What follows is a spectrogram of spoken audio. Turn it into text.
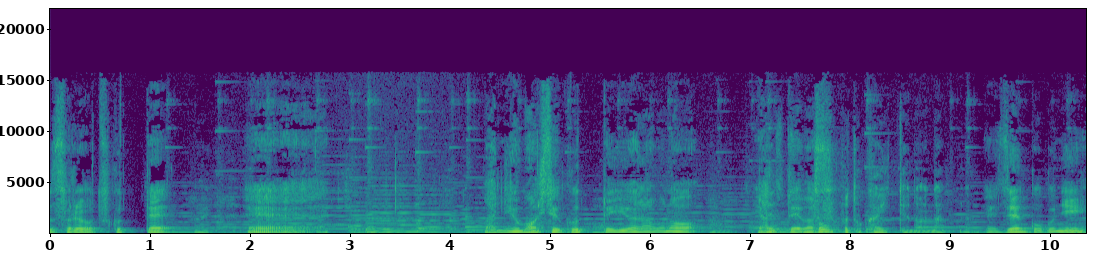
ずそれを作って、えーまあ、入門していくっていうようなものをやっています。ロープの会っていうのはな全国に、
